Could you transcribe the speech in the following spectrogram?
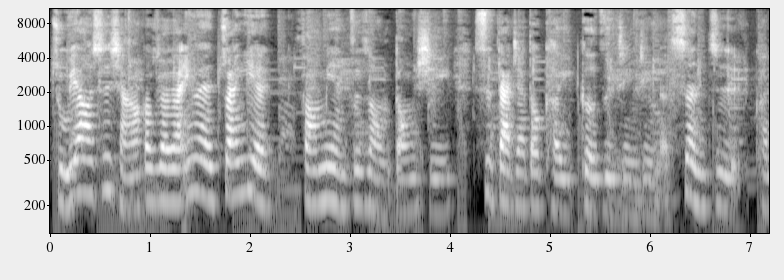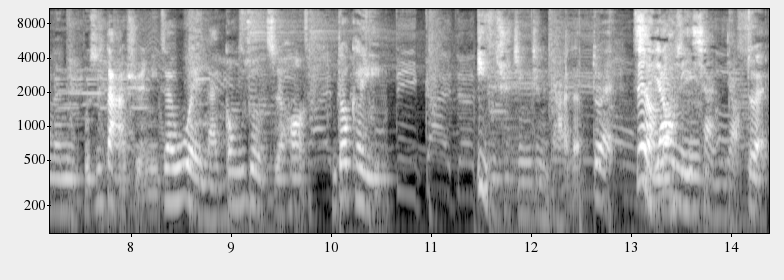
主要是想要告诉大家，因为专业方面这种东西是大家都可以各自精进的，甚至可能你不是大学，你在未来工作之后，你都可以。一直去精进它的，对，只要你想要，对。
